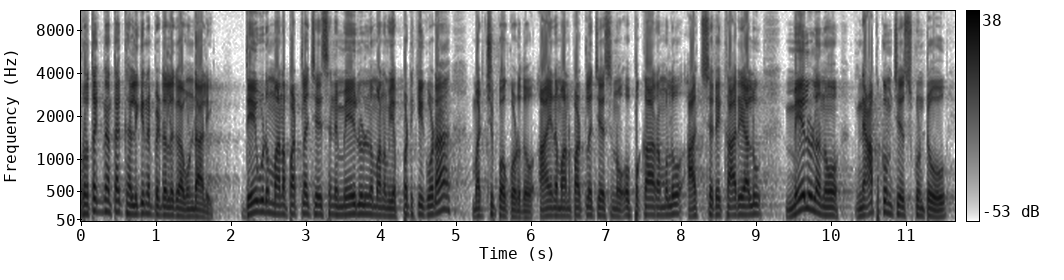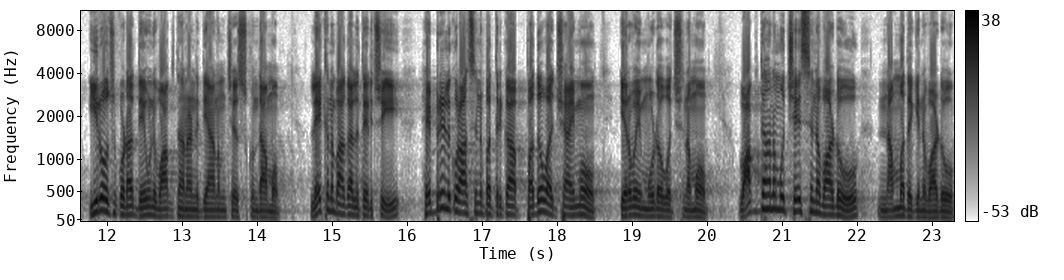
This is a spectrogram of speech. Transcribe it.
కృతజ్ఞత కలిగిన బిడ్డలుగా ఉండాలి. దేవుడు మన పట్ల చేసిన మేలులను మనం ఎప్పటికీ కూడా మర్చిపోకూడదు. ఆయన మన పట్ల చేసిన ఉపకారములు ఆశ్చర్య కార్యాలు మేలులను జ్ఞాపకం చేసుకుంటూ ఈరోజు కూడా దేవుని వాగ్దానాన్ని ధ్యానం చేసుకుందాము. లేఖన భాగాలు తెరిచి హెబ్రిల్కు రాసిన పత్రిక పదో అధ్యాయము ఇరవై మూడో వచనము. వాగ్దానము చేసిన వాడు నమ్మదగినవాడు.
